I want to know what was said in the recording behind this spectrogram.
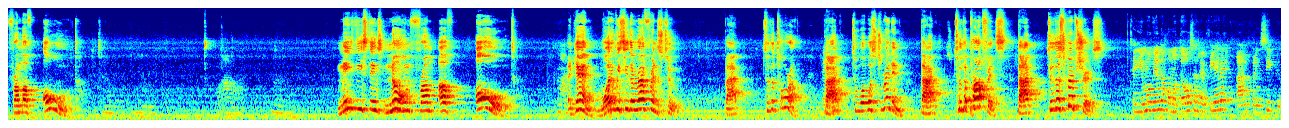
From of old. Wow. Make these things known from of old. Again, what do we see the reference to? Back to the Torah. Back to what was written. Back to the prophets. Back to the scriptures. Seguimos viendo como todo se refiere al principio.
